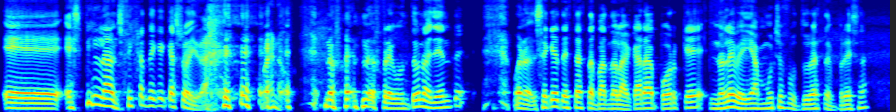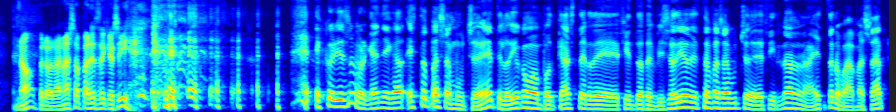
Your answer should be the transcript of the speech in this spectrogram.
Eh, Spin Launch, fíjate qué casualidad. Bueno. nos, nos, preguntó un oyente. Bueno, sé que te estás tapando la cara porque no le veías mucho futuro a esta empresa. No, pero la NASA parece que sí. es curioso porque han llegado. Esto pasa mucho, ¿eh? Te lo digo como podcaster de cientos de episodios. Esto pasa mucho de decir, no, no, no, esto no va a pasar.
